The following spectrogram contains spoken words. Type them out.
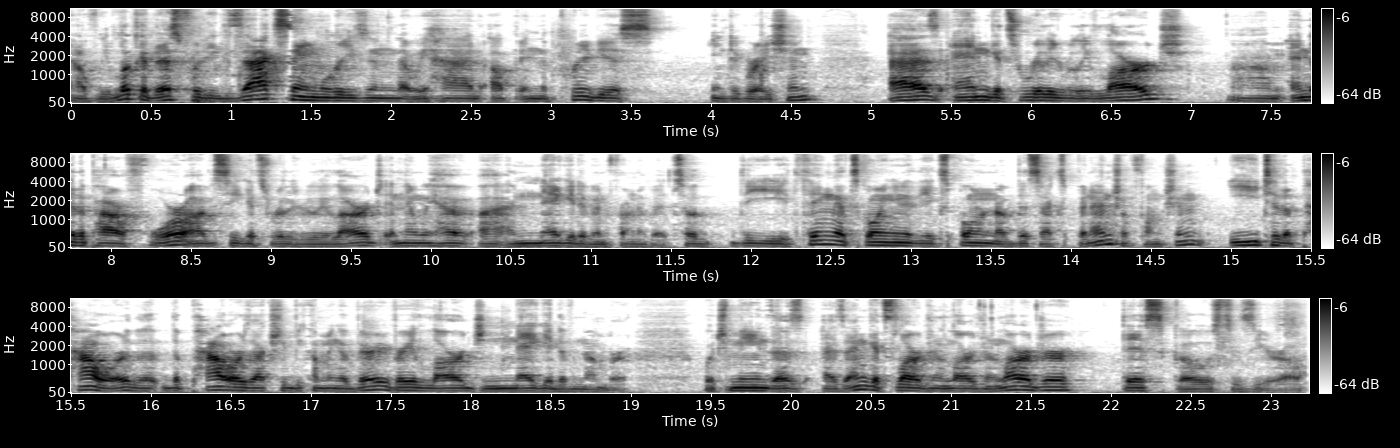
Now if we look at this for the exact same reason that we had up in the previous integration, as n gets really, really large, um, n to the power of 4 obviously gets really, really large, and then we have a negative in front of it. So the thing that's going into the exponent of this exponential function, e to the power, the, the power is actually becoming a very, very large negative number, which means as, as n gets larger and larger and larger, this goes to 0.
